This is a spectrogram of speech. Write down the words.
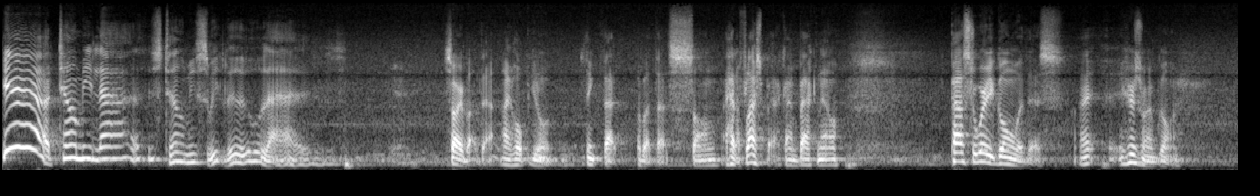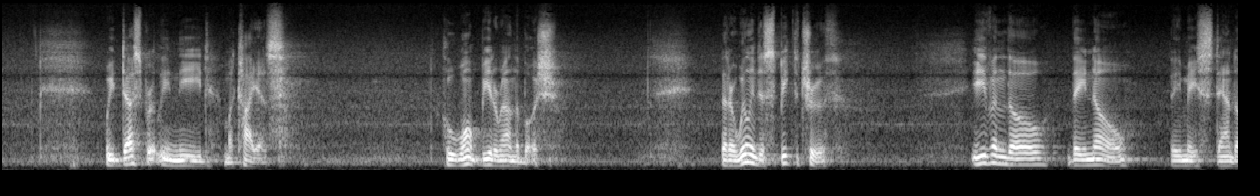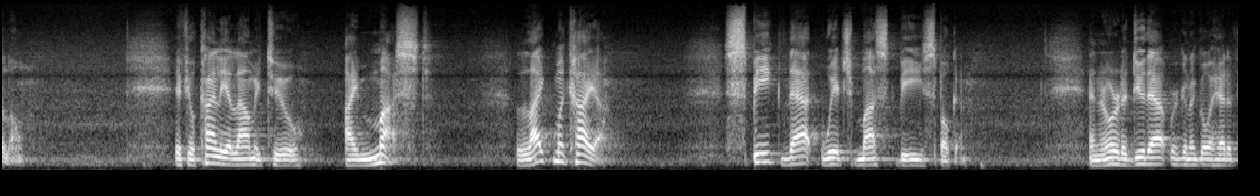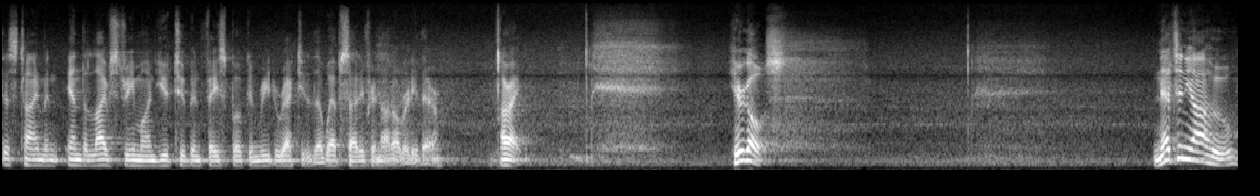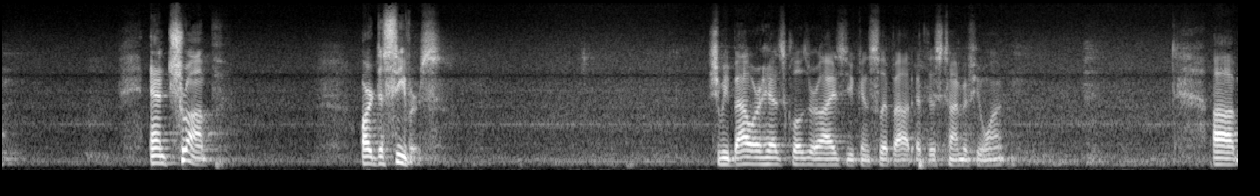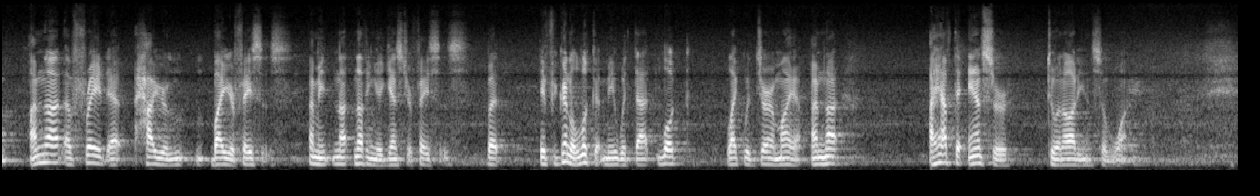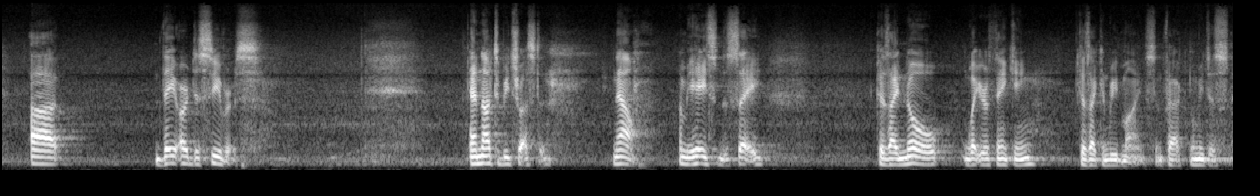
Yeah, tell me lies, tell me sweet little lies. Sorry about that. I hope you don't think that about that song. I had a flashback. I'm back now. Pastor, where are you going with this? I, here's where I'm going. We desperately need Micaiahs who won't beat around the bush, that are willing to speak the truth, even though they know they may stand alone. If you'll kindly allow me to, I must, like Micaiah, speak that which must be spoken. And in order to do that, we're going to go ahead at this time and end the live stream on YouTube and Facebook and redirect you to the website if you're not already there. All right. Here goes. Netanyahu and Trump are deceivers. Should we bow our heads, close our eyes? You can slip out at this time if you want. Um, I'm not afraid at how you're by your faces. I mean, not, nothing against your faces, but if you're going to look at me with that look, like with Jeremiah, I'm not. I have to answer to an audience of one. Uh, they are deceivers and not to be trusted. Now, let me hasten to say, because I know what you're thinking, because I can read minds. In fact, let me just.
